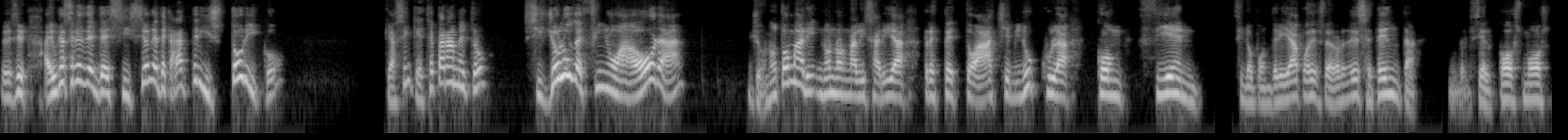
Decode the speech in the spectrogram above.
Es decir, hay una serie de decisiones de carácter histórico que hacen que este parámetro, si yo lo defino ahora, yo no tomaría, no normalizaría respecto a h minúscula con 100, sino pondría pues del orden de 70. Si el cosmos,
